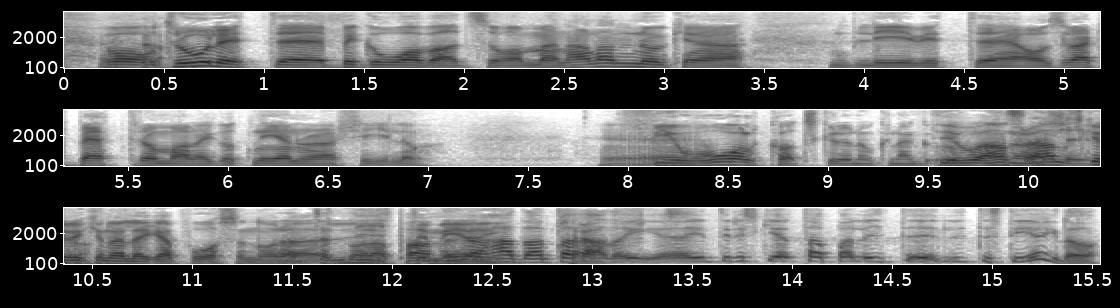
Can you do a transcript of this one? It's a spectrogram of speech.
var otroligt eh, begåvad så men han hade nog kunnat blivit eh, avsevärt bättre om han hade gått ner några kilo. Eh. Theo Walcott skulle nog kunna gå jo, upp han, några han kilo. skulle kunna lägga på sig några, Ta några lite mer Men hade han ta- kraft. hade han inte riskerat att tappa lite, lite steg då?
